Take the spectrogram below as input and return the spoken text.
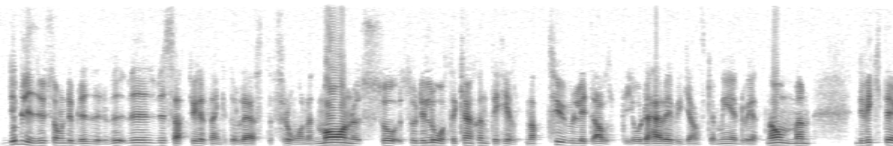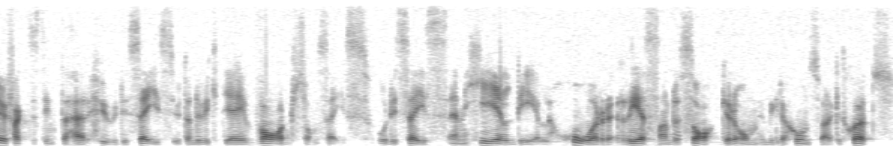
det blir ju som det blir. Vi, vi, vi satt ju helt enkelt och läste från ett manus så, så det låter kanske inte helt naturligt alltid och det här är vi ganska medvetna om men det viktiga är ju faktiskt inte här hur det sägs utan det viktiga är vad som sägs. Och det sägs en hel del hårresande saker om hur Migrationsverket sköts.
